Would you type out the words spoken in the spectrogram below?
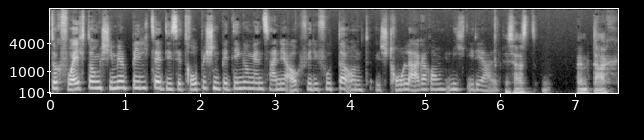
Durchfeuchtung, Schimmelpilze, diese tropischen Bedingungen sind ja auch für die Futter- und Strohlagerung nicht ideal. Das heißt, beim Dach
